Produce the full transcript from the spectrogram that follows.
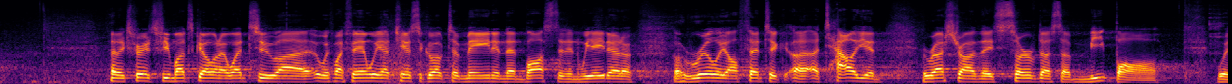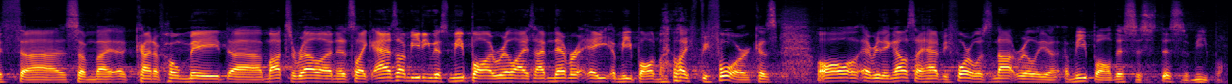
had an experience a few months ago when I went to, uh, with my family, we had a chance to go up to Maine and then Boston, and we ate at a, a really authentic uh, Italian restaurant. They served us a meatball with uh, some uh, kind of homemade uh, mozzarella. And it's like, as I'm eating this meatball, I realize I've never ate a meatball in my life before because all everything else I had before was not really a, a meatball. This is, this is a meatball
